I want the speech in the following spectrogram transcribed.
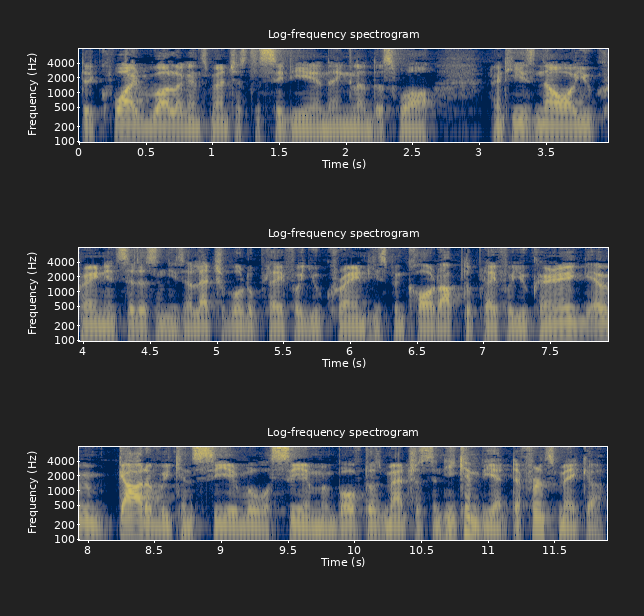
did quite well against Manchester City in England as well. And he's now a Ukrainian citizen. He's eligible to play for Ukraine. He's been called up to play for Ukraine. God, if we can see, him, we will see him in both those matches, and he can be a difference maker.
